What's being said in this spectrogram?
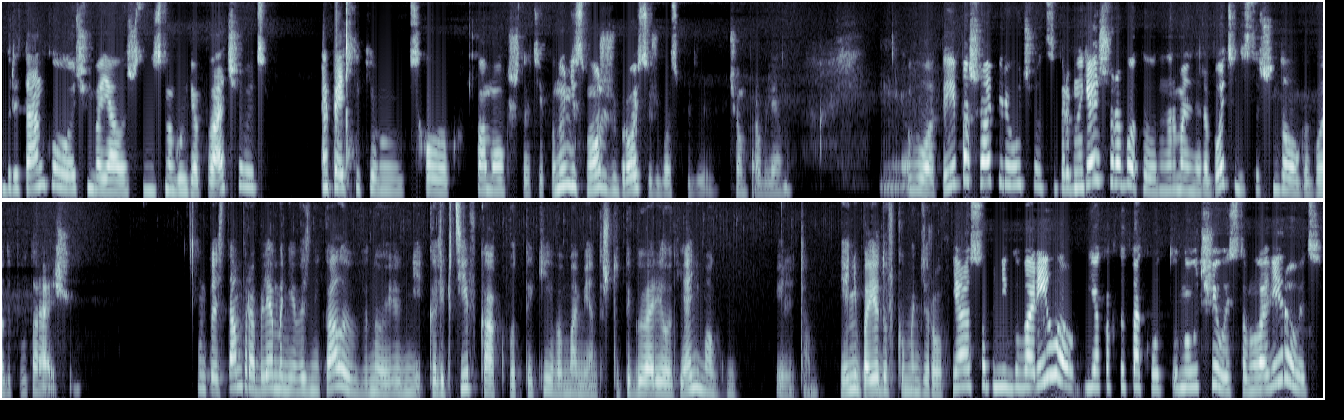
британку, очень боялась, что не смогу ее оплачивать. Опять-таки психолог помог, что типа, ну не сможешь, бросишь, господи, в чем проблема. Вот, и пошла переучиваться. Но я еще работала на нормальной работе достаточно долго, года полтора еще. Ну, то есть там проблема не возникала, ну, коллектив как вот такие моменты, что ты говорила, я не могу, или там, я не поеду в командировку. Я особо не говорила, я как-то так вот научилась там лавировать,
